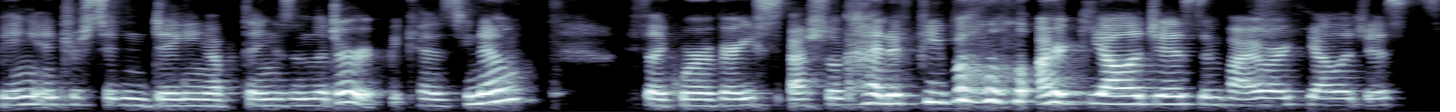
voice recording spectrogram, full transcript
being interested in digging up things in the dirt? Because, you know, I feel like we're a very special kind of people, archaeologists and bioarchaeologists.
